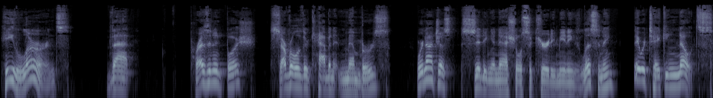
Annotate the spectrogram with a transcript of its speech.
He learns that President Bush Several other cabinet members were not just sitting in national security meetings listening, they were taking notes.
